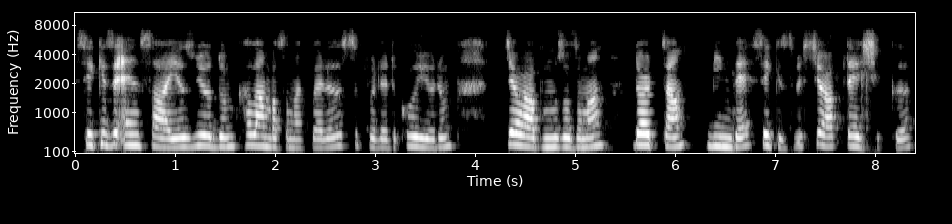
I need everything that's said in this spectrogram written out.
8'i en sağa yazıyordum. Kalan basamaklara da sıfırları koyuyorum. Cevabımız o zaman 4 tam 1000'de 8'miş. Cevap D şıkkı.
